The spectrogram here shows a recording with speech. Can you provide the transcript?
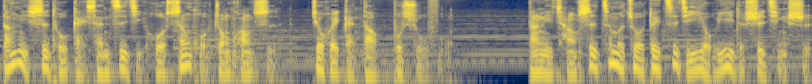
当你试图改善自己或生活状况时，就会感到不舒服。当你尝试这么做对自己有益的事情时，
